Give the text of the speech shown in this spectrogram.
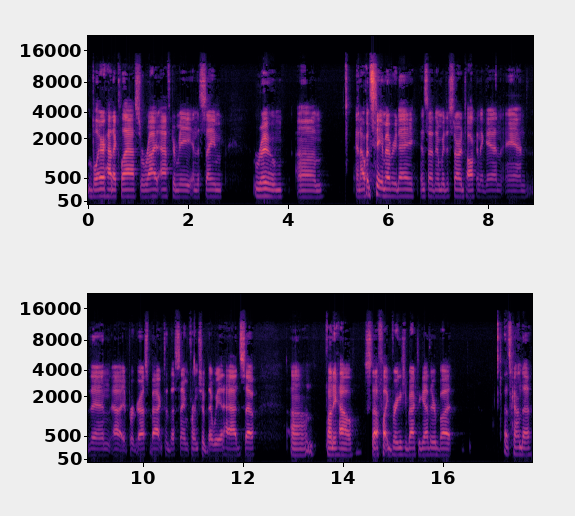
Blair had a class right after me in the same room. Um, and I would see him every day. And so then we just started talking again, and then uh, it progressed back to the same friendship that we had had. So um, funny how stuff like brings you back together, but that's kind of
